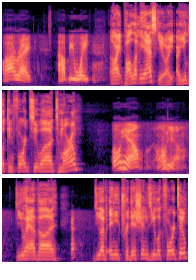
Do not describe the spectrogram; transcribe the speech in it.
All right, I'll be waiting. All right, Paul. Let me ask you: Are, are you looking forward to uh, tomorrow? Oh yeah, oh yeah. Do you have uh, Do you have any traditions you look forward to?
